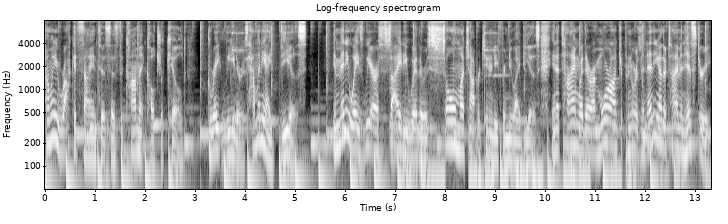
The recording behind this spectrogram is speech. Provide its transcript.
How many rocket scientists has the comment culture killed? Great leaders? How many ideas? In many ways, we are a society where there is so much opportunity for new ideas. In a time where there are more entrepreneurs than any other time in history,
